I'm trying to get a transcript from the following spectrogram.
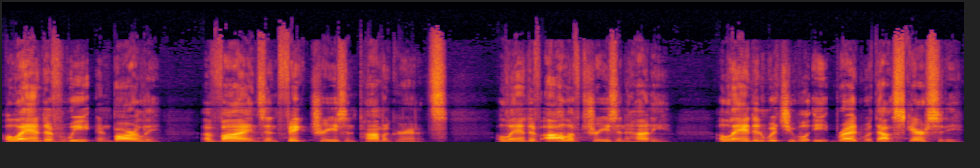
a land of wheat and barley, of vines and fig trees and pomegranates, a land of olive trees and honey, a land in which you will eat bread without scarcity,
